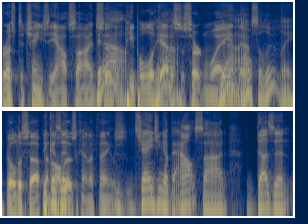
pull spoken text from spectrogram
for us to change the outside so that people look yeah. at us a certain way yeah, and they'll absolutely. build us up Because and all it- those kind of things? Changing up the outside doesn't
